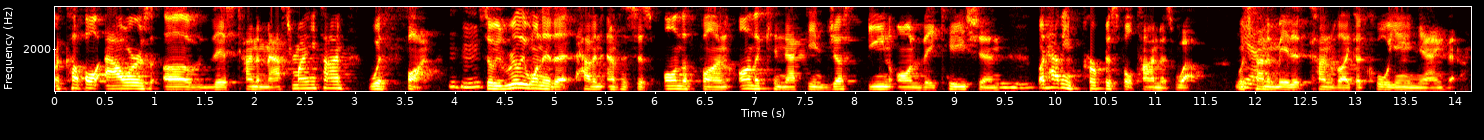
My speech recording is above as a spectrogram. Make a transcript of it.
a couple hours of this kind of masterminding time with fun. Mhm. So we really wanted to have an emphasis on the fun, on the connecting, just being on vacation, but having purposeful time as well, which Yeah. kind of made it kind of like a cool yin and yang there.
